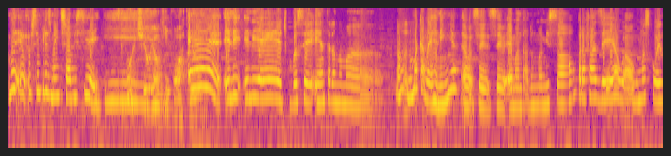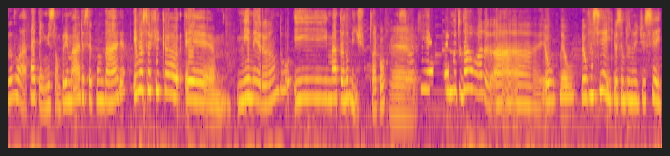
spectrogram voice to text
mas eu, eu simplesmente só viciei. E... Você curtiu e é o que importa, né? É, ele, ele é, tipo, você entra numa numa caverninha, é, você, você é mandado numa missão para fazer algumas coisas lá. Aí tem missão primária, secundária, e você fica é, minerando e matando bicho, sacou? É... Só que é, é muito da hora. Ah, eu, eu, eu viciei, eu simplesmente viciei.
